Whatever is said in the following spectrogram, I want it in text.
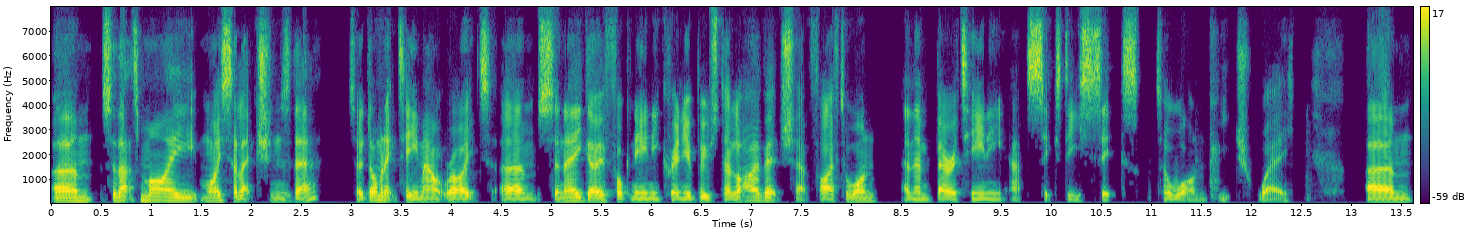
Um, so that's my my selections there. So Dominic Thiem outright, um, Sonego, Fognini, Carreño Busta, Lajovic at five to one, and then Berrettini at sixty six to one each way. Um,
